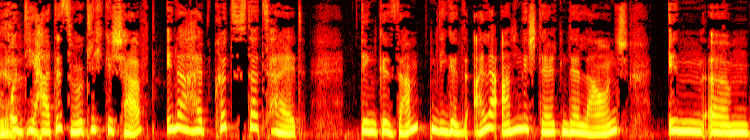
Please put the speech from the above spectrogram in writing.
ja. Und die hat es wirklich geschafft, innerhalb kürzester Zeit den gesamten, die alle Angestellten der Lounge in ähm,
